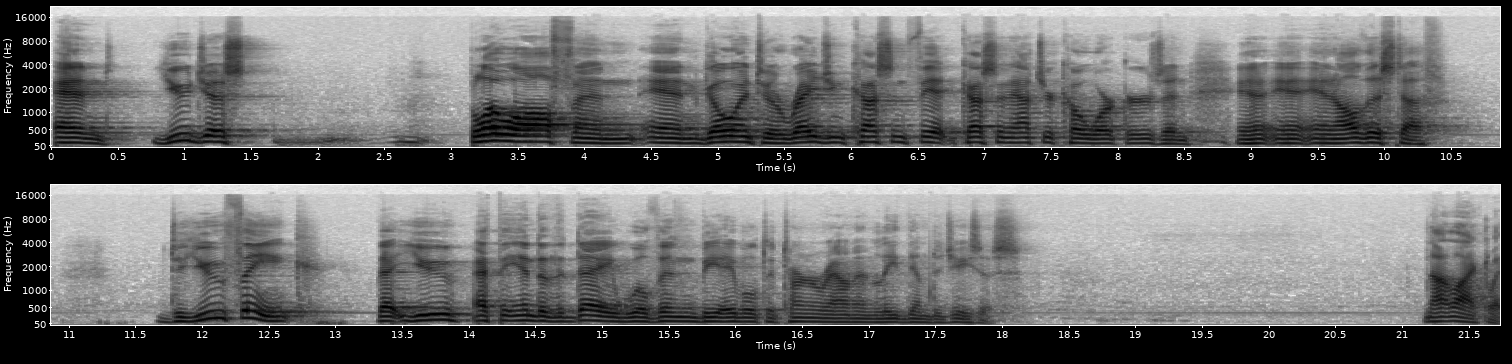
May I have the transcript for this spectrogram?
and you just blow off and, and go into a raging cussing fit, cussing out your coworkers and, and, and, and all this stuff, do you think that you, at the end of the day, will then be able to turn around and lead them to Jesus? Not likely.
